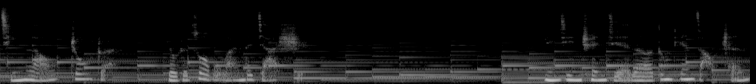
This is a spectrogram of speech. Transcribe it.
勤劳周转，有着做不完的家事。临近春节的冬天早晨，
